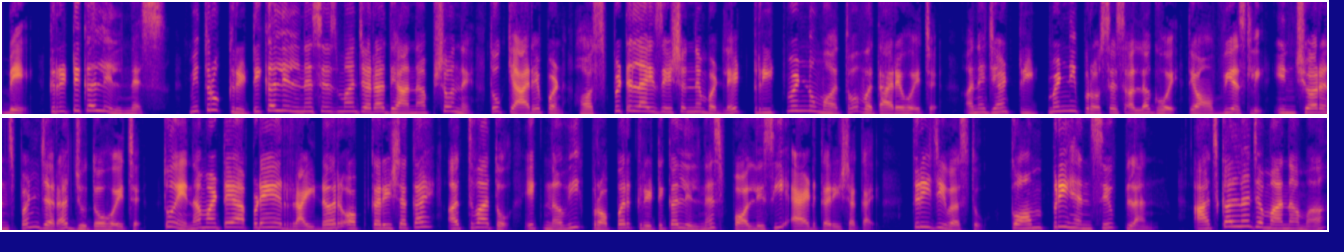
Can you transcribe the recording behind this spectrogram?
બે, ક્રિટિકલ ઇલનેસ. મિત્રો ક્રિટિકલ ઇલનેસીસમાં જરા ધ્યાન આપશો ને, તો ક્યારે પણ હોસ્પિટલાઇઝેશનને બદલે ટ્રીટમેન્ટનું મહત્વ વધારે હોય છે. અને જ્યાં ટ્રીટમેન્ટની પ્રોસેસ અલગ હોય, ત્યાં ઓબ્વિયસલી ઇન્સ્યોરન્સ પણ જરા જુદો હોય છે. તો એના માટે આપણે રાઇડર ઓપ્ટ કરી શકાય, અથવા તો એક નવી proper critical illness policy add કરી શકાય. ત્રીજી વસ્તુ કોમ્પ્રિહેન્સિવ પ્લાન આજકાલના જમાનામાં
